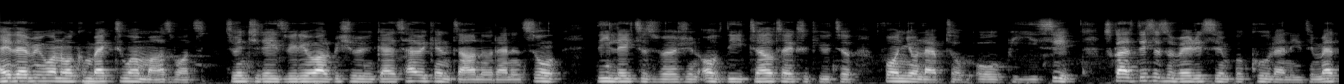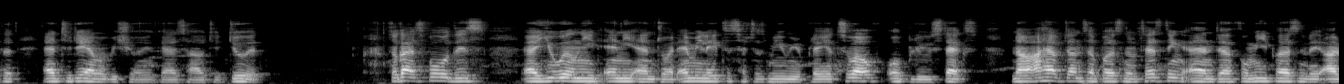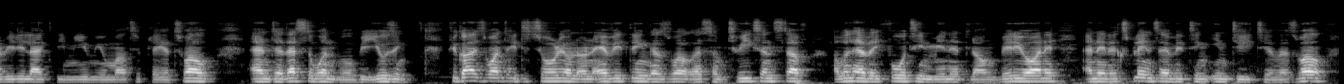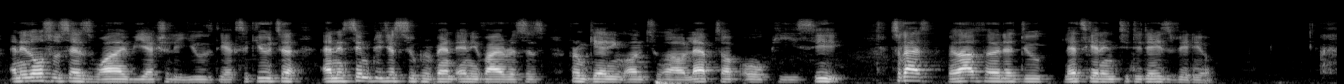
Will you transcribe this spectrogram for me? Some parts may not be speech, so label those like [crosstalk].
Hey there everyone, welcome back to Amaazbots. So in today's video I'll be showing you guys how you can download and install the latest version of the Delta executor for on your laptop or PC. So guys this is a very simple, cool and easy method and today I'm going to be showing you guys how to do it. So guys for this uh, you will need any Android emulator such as MuMu Player 12 or BlueStacks. Now I have done some personal testing and uh, for me personally I really like the MuMu Multiplayer 12 and uh, that's the one we'll be using. If you guys want a tutorial on, everything as well as some tweaks and stuff I will have a 14 minute long video on it and it explains everything in detail as well and it also says why we actually use the executor and it's simply just to prevent any viruses from getting onto our laptop or PC. So guys without further ado let's get into today's video.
